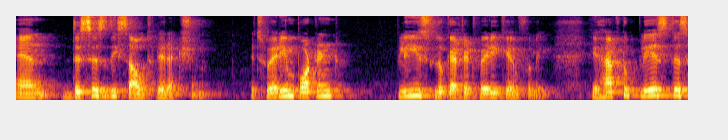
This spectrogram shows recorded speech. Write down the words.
and this is the south direction. It's very important. Please look at it very carefully. You have to place this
